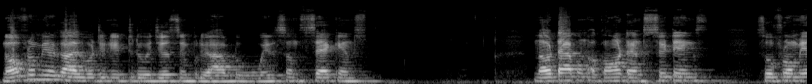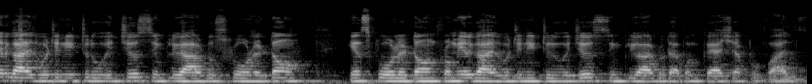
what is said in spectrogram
now from here guys what you need to do is just simply have to wait some seconds. Now tap on account and settings. So from here guys what you need to do is just simply have to scroll it down can scroll it down from here guys. What you need to do is just simply have to tap on cash app profiles.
